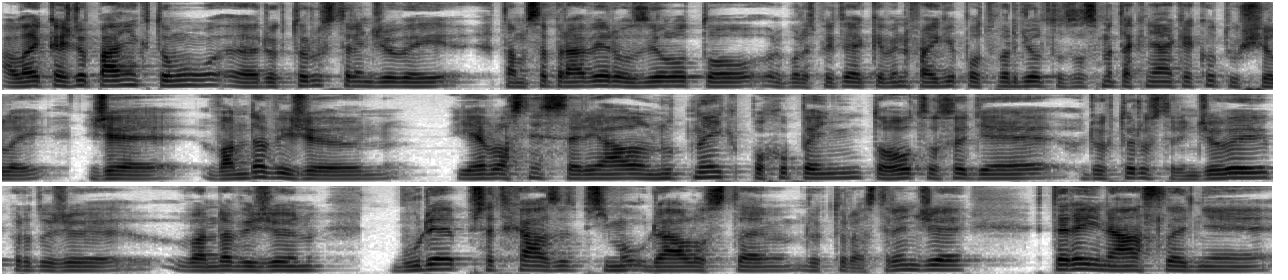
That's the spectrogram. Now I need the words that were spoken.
Ale každopádně k tomu eh, doktoru Strangeovi, tam se právě rozjelo to, nebo respektive Kevin Feige potvrdil to, co jsme tak nějak jako tušili, že WandaVision je vlastně seriál nutný k pochopení toho, co se děje v Doktoru Strangeovi, protože WandaVision bude předcházet přímo událostem Doktora Strange, který následně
